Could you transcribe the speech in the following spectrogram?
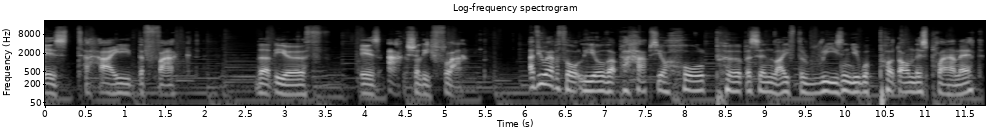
is to hide the fact that the Earth is actually flat. Have you ever thought, Leo, that perhaps your whole purpose in life, the reason you were put on this planet,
